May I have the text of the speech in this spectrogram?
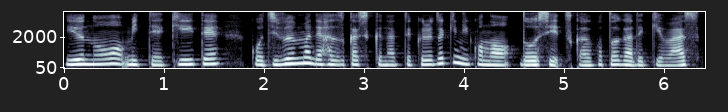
いうのを見て聞いて、こう自分まで恥ずかしくなってくるときにこの動詞使うことができます。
